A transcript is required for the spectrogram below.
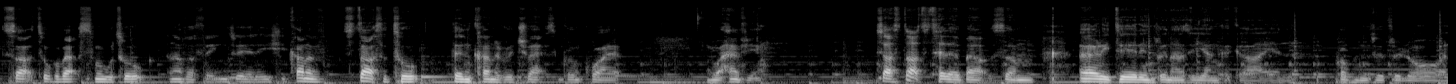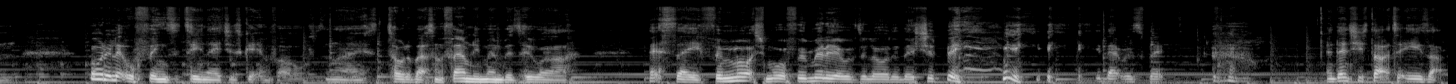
start to talk about small talk and other things, really. She kind of starts to talk, then kind of retracts and gone quiet and what have you. So I start to tell her about some early dealings when I was a younger guy and problems with the law and all the little things that teenagers get involved. And I told about some family members who are, let's say, much more familiar with the law than they should be in that respect. And then she started to ease up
